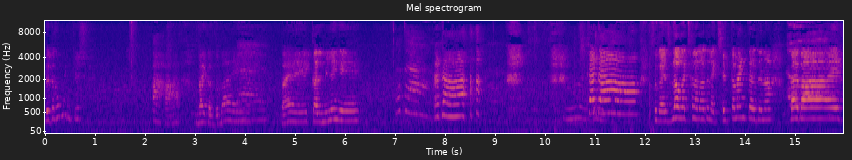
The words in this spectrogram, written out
दे दो फ्लाइंग किस बाय कर दो बाय बाय कल मिलेंगे. टाटा टाटा सो गाइस ब्लॉग अच्छा लगा तो लाइक शेयर कमेंट कर देना. बाय बाय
